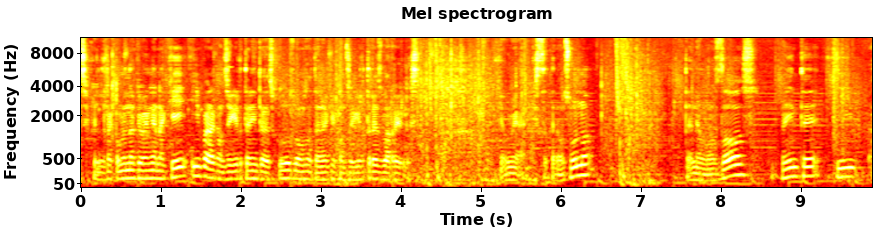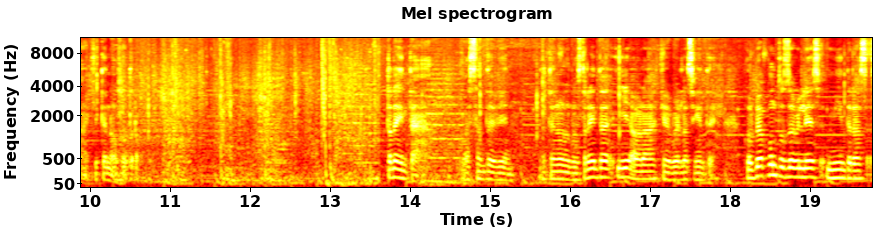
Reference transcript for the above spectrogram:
Así que les recomiendo que vengan aquí y para conseguir 30 escudos vamos a tener que conseguir 3 barriles. mira, aquí tenemos uno, tenemos 2, 20 y aquí tenemos otro. 30, bastante bien. Ya tenemos los 30 y ahora hay que ver la siguiente. Golpea puntos débiles mientras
